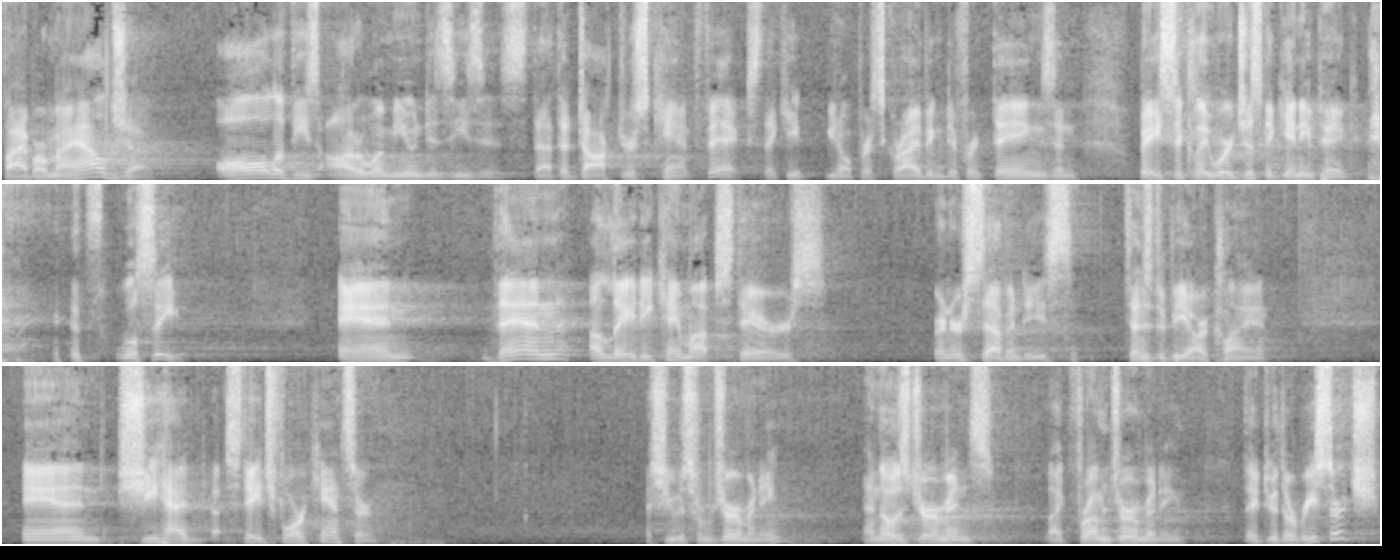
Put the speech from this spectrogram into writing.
Fibromyalgia, all of these autoimmune diseases that the doctors can't fix. They keep, you know, prescribing different things, and basically we're just a guinea pig. we'll see. And then a lady came upstairs in her 70s tends to be our client. And she had stage four cancer. She was from Germany. And those Germans, like from Germany, they do their research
